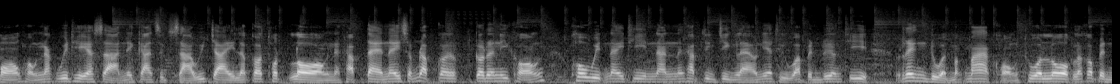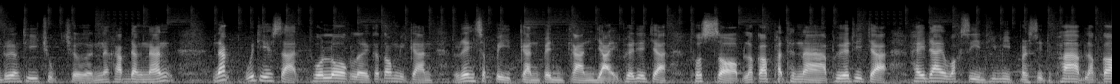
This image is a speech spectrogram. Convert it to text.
มองของนักวิทยาศาสตร์ในการศึกษาวิจัยแล้วก็ทดลองนะครับแต่ในสำหรับกรณีของ โควิด -19 นั้นนะครับจริง ๆ แล้วเนี่ยถือว่าเป็นเรื่องที่เร่งด่วนมากๆของทั่วโลก แล้วก็เป็นเรื่องที่ฉุกเฉินนะครับดังนั้นนักวิทยาศาสตร์ทั่วโลกเลยก็ต้องมีการเร่งสปีดกันเป็นการใหญ่ เพื่อที่จะทดสอบแล้วก็พัฒนาเพื่อที่จะให้ได้วัคซีนที่มีประสิทธิภาพ แล้วก็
